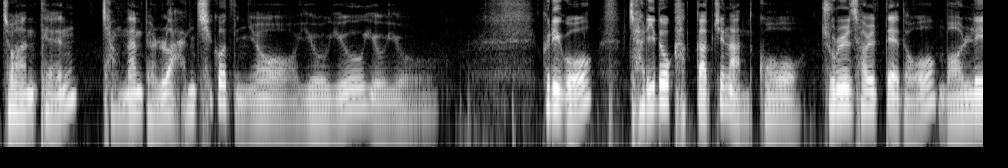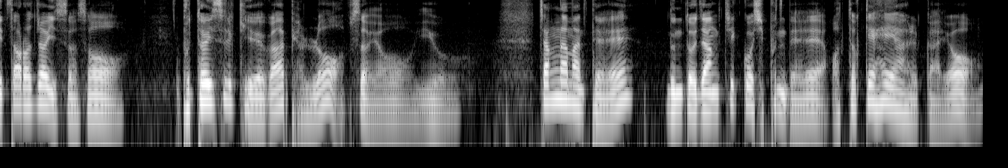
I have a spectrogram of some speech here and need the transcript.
저한텐 장난 별로 안 치거든요. 유유유유. 그리고 자리도 가깝진 않고 줄 설 때도 멀리 떨어져 있어서 붙어 있을 기회가 별로 없어요. 유. 짱남한테 눈도장 찍고 싶은데 어떻게 해야 할까요?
